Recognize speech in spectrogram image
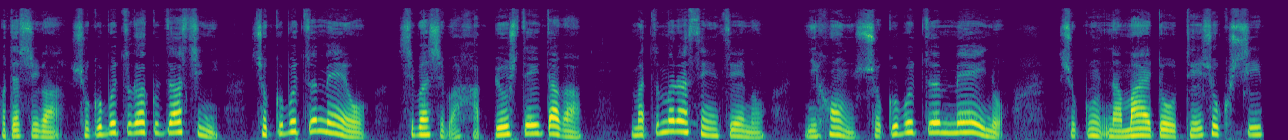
私が植物学雑誌に植物名をしばしば発表していたが、松村先生の日本植物名医の名前と抵触し、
